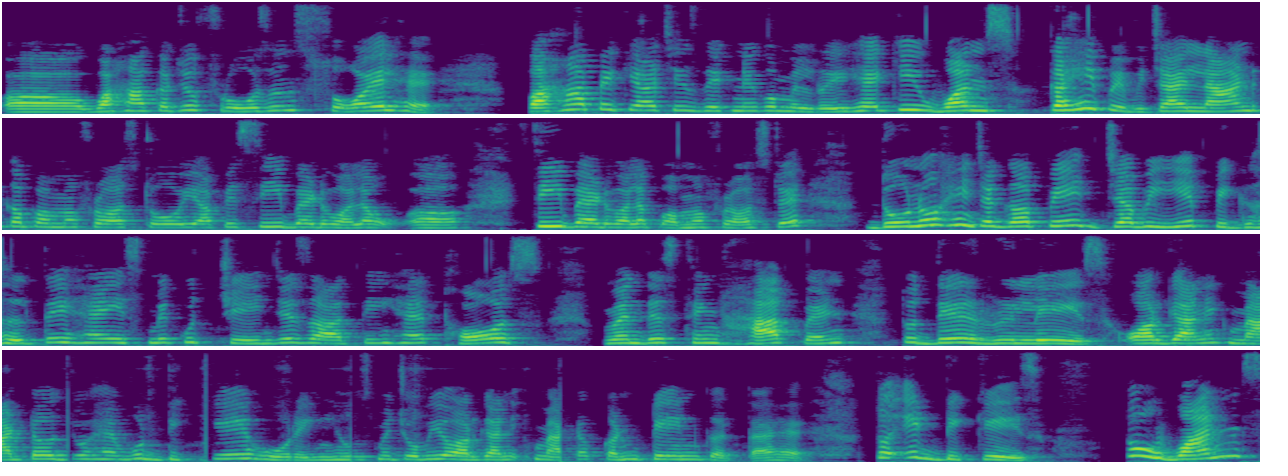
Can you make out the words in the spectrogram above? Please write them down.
वहाँ का जो फ्रोजन सॉयल है वहाँ पे क्या चीज़ देखने को मिल रही है कि वंस कहीं पे भी, चाहे लैंड का पर्माफ्रॉस्ट हो या फिर सी बेड वाला सी बेड वाला पर्माफ्रॉस्ट है, दोनों ही जगह पे जब ये पिघलते हैं, इसमें कुछ चेंजेस आती हैं those when this thing happened तो दे रिलेज ऑर्गेनिक मैटर जो है वो डिके हो रही है, उसमें जो भी ऑर्गेनिक मैटर कंटेन करता है तो इट डिकेज तो वंस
